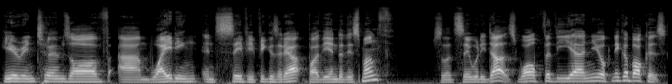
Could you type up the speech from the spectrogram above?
here in terms of um, waiting and see if he figures it out by the end of this month. So let's see what he does. While for the uh, New York Knickerbockers,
